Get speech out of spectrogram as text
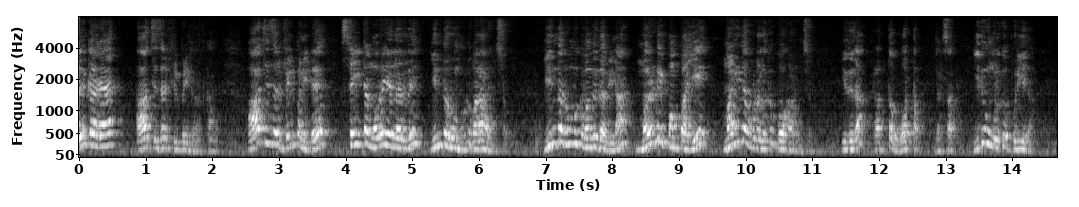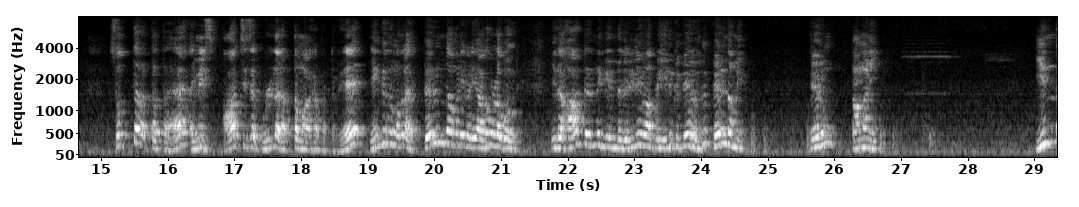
எதுக்காக? ஆக்சிஜன் ஃபில் பண்ணிட்டு வரதுக்காக ஆக்சிஜன் ஃபில் பண்ணிட்டு ஸ்ட்ரெயிட்டாக நுரையீரல இருந்து இந்த ரூமுக்கு வர ஆரம்பிச்சிடும் இந்த ரூமுக்கு வந்தது அப்படின்னா மறுபடியும் பம்ப் ஆகி மனித உடலுக்கு போக ஆரம்பிச்சிடும் இதுதான் ரத்த ஓட்டம். தட்ஸ் ஆல் இது உங்களுக்கு புரியுதா? சுத்த ரத்தத்தை ஐ மீன்ஸ் ஆக்சிஜன் உள்ள ரத்தமாகப்பட்டது. எங்கிருந்து முதல்ல? பெருந்தமனி வழியாக உள்ள போகுது. இந்த ஹார்ட் இருந்து இங்க இந்த ரிலீவ் அப்படி இதுக்கு பேர் வந்து பெருந்தமனி பெரும் தமனி இந்த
